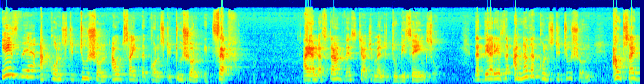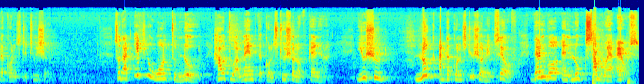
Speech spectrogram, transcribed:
Is there a constitution outside the constitution itself? I understand this judgment to be saying so. That there is another constitution outside the constitution. So that if you want to know how to amend the constitution of Kenya, you should look at the constitution itself, then go and look somewhere else.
